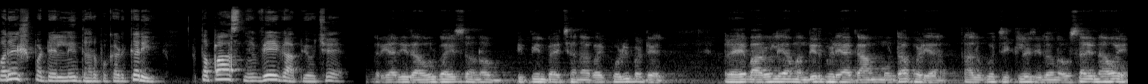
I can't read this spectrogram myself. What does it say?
પરેશ પટેલની ધરપકડ કરી તપાસને વેગ આપ્યો છે. ફરિયાદી રાહુલભાઈ સનો બિપિનભાઈ છનાભાઈ કોળી પટેલ રહે બારોલિયા મંદિર ફળિયા, ગામ મોટા ફળિયા, તાલુકો ચીખલી જિલ્લો નવસારીના હોય,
